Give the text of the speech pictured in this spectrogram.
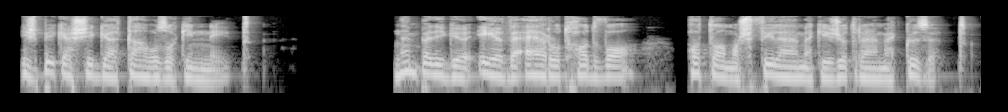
És békességgel távozok innét. Nem pedig élve elrothadva hatalmas félelmek és gyötrelmek között.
